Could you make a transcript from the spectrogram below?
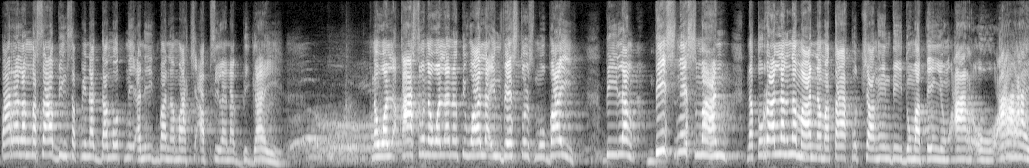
Para lang masabing sa pinagdamot ni Enigma na match-up sila nagbigay. Nawala, kaso nawala ng tiwala investors mo, bay. Bilang businessman, natural lang naman na matakot siyang hindi dumating yung ROI.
